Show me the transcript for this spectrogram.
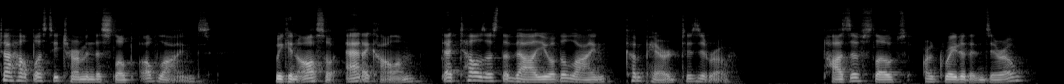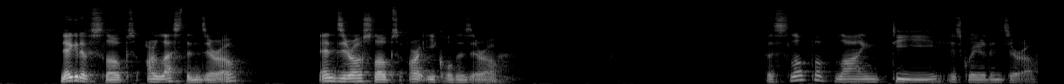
to help us determine the slope of lines. We can also add a column that tells us the value of the line compared to zero. Positive slopes are greater than zero, Negative slopes are less than zero, and zero slopes are equal to zero. The slope of line D is greater than zero.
